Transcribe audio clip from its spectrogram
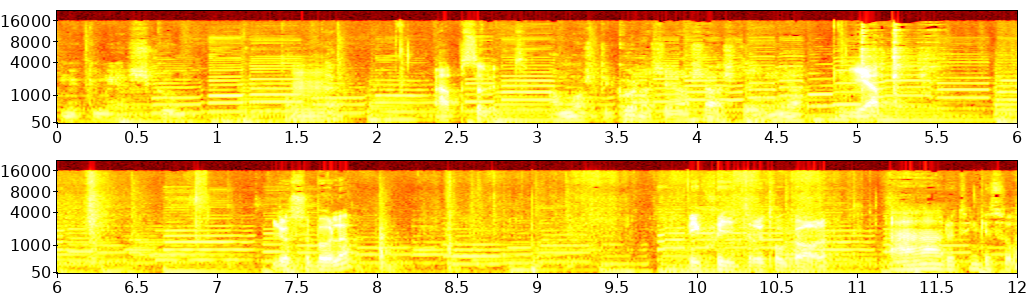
Mycket mer skum. Mm. Absolut. Man måste kunna sina kärskrivningar. Ja. Lussebulle. Vi skiter i tårtgalet. Ah, du tänker så.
